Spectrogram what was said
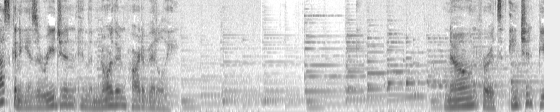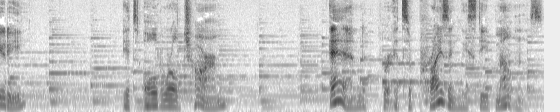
Tuscany is a region in the northern part of Italy. Known for its ancient beauty, its old world charm, and for its surprisingly steep mountains.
